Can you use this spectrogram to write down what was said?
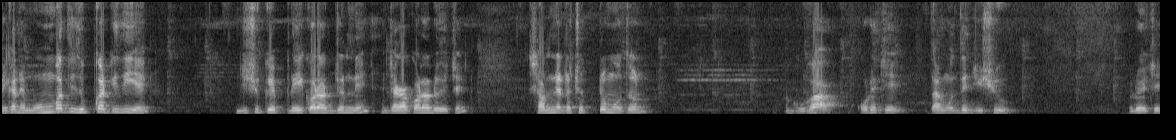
এখানে মোমবাতি, ধূপকাঠি দিয়ে যিশুকে প্রে করার জন্যে জায়গা করা রয়েছে। সামনে একটা ছোট্ট মতন গুহা করেছে, তার মধ্যে যিশু রয়েছে।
